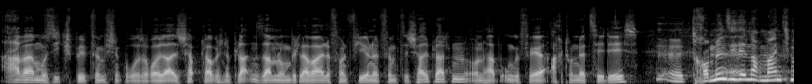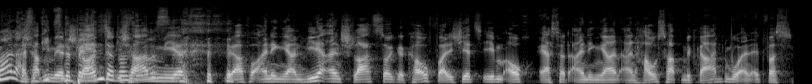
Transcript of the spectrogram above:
Aber Musik spielt für mich eine große Rolle. Also ich habe, glaube ich, eine Plattensammlung mittlerweile von 450 Schallplatten und habe ungefähr 800 CDs. Äh, trommeln Sie denn noch manchmal? Also ich, mir eine Band oder ich habe mir ja, vor einigen Jahren wieder ein Schlagzeug gekauft, weil ich jetzt eben auch erst seit einigen Jahren ein Haus habe mit Garten, wo ein etwas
